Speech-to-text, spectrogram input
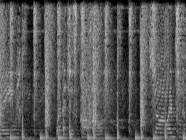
brain when I just got off. So I went to the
